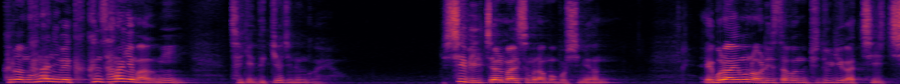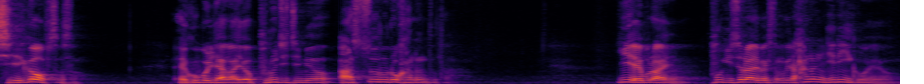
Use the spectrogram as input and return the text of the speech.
그런 하나님의 그큰 사랑의 마음이 제게 느껴지는 거예요. 11절 말씀을 한번 보시면 에브라임은 어리석은 비둘기 같이 지혜가 없어서 애굽을 향하여 부르짖으며 아수르로 가는도다. 이 에브라임 북이스라엘 백성들이 하는 일이 이거예요.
